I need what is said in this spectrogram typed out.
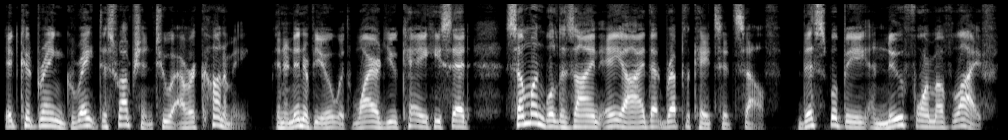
It could bring great disruption to our economy. In an interview with Wired UK, he said, Someone will design AI that replicates itself. This will be a new form of life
